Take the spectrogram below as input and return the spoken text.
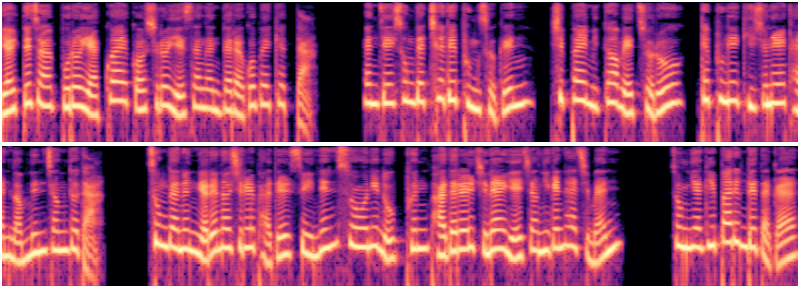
열대저압부로 약화할 것으로 예상한다라고 밝혔다. 현재 송대 최대 풍속은 18m 매초로 태풍의 기준을 간 넘는 정도다. 송다는 열에너지를 받을 수 있는 수온이 높은 바다를 지날 예정이긴 하지만 속력이 빠른 데다가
